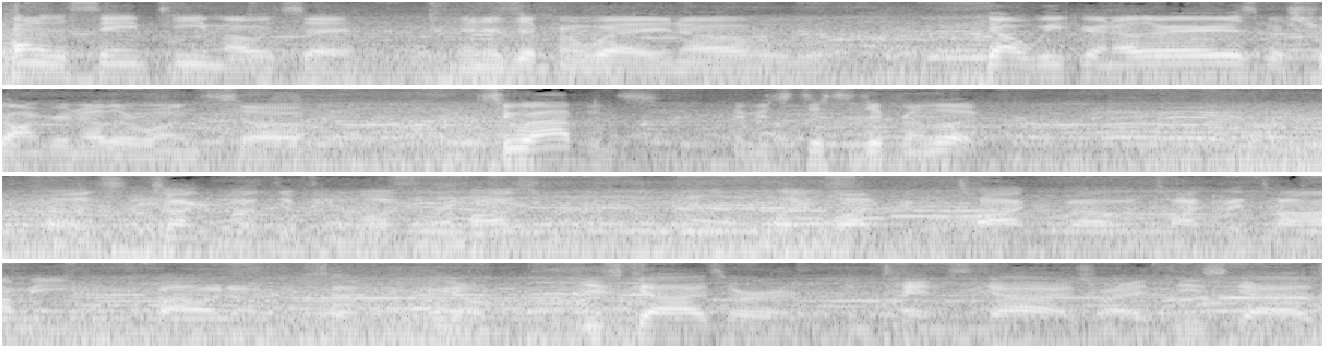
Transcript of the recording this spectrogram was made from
kind of the same team, I would say, in a different way. You know, got weaker in other areas, but stronger in other ones. So, see what happens. Maybe it's just a different look. Well, it's talking about different look. Like a lot of people talk about, talking to Tommy about him, So you know, these guys are intense guys, right? These guys,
